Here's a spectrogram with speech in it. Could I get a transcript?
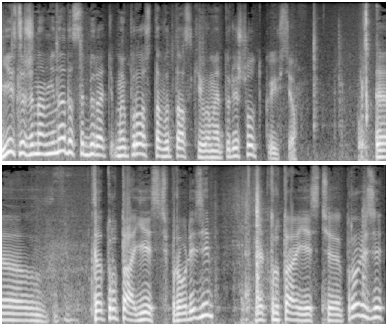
Если же нам не надо собирать, мы просто вытаскиваем эту решетку и все. Э, для трута есть прорези. Для трута есть э, прорези.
